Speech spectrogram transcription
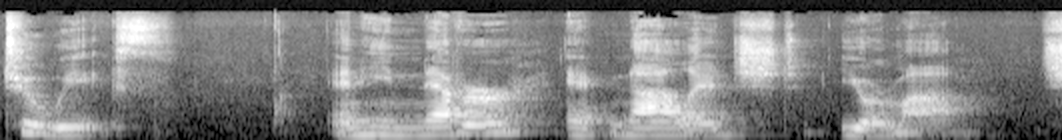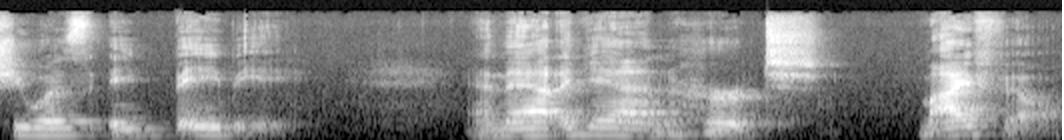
two weeks. And he never acknowledged your mom. She was a baby. And that again hurt my Phil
